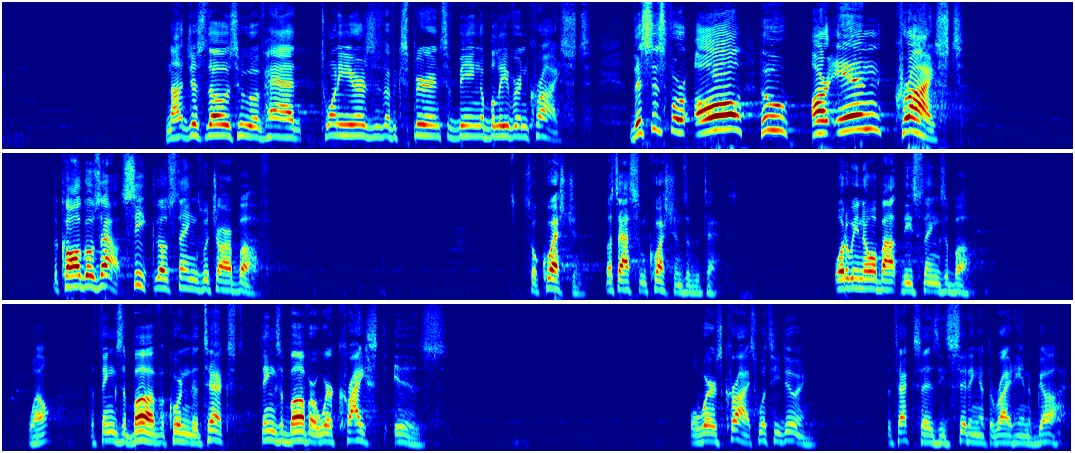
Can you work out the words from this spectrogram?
not just those who have had 20 years of experience of being a believer in Christ. This is for all who are in Christ. The call goes out seek those things which are above. So, question. Let's ask some questions of the text. What do we know about these things above? Well, the things above, according to the text, things above are where Christ is. Well, where's Christ? What's he doing? The text says he's sitting at the right hand of God.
